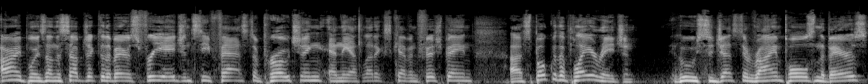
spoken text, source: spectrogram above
All right, boys. On the subject of the Bears' free agency fast approaching, and the Athletics' Kevin Fishbain uh, spoke with a player agent who suggested Ryan Poles and the Bears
